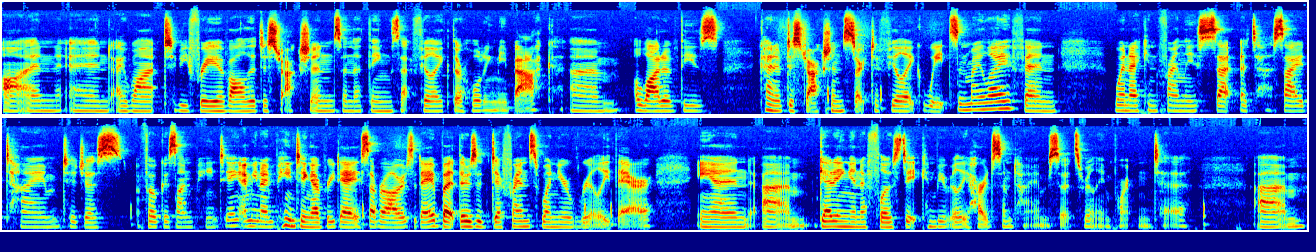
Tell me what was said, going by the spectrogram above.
on and I want to be free of all the distractions and the things that feel like they're holding me back. Um, a lot of these kind of distractions start to feel like weights in my life and when I can finally set aside time to just focus on painting. I mean, I'm painting every day, several hours a day, but there's a difference when you're really there. And um, getting in a flow state can be really hard sometimes. So it's really important to um,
